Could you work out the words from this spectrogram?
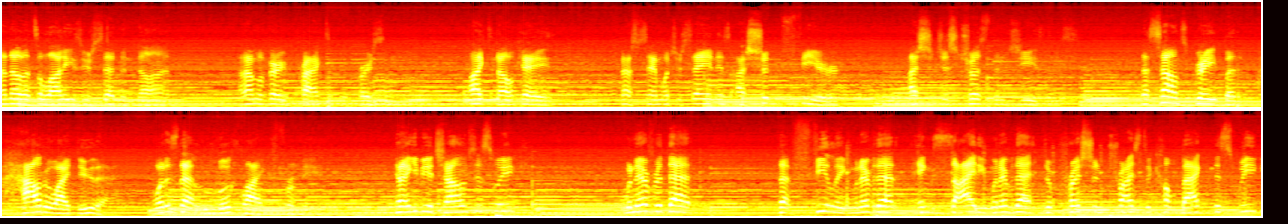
I know that's a lot easier said than done. And I'm a very practical person. I like to know, okay, Pastor Sam, what you're saying is I shouldn't fear. I should just trust in Jesus. That sounds great, but how do I do that? What does that look like for me? Can I give you a challenge this week? Whenever that that feeling, whenever that anxiety, whenever that depression tries to come back this week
